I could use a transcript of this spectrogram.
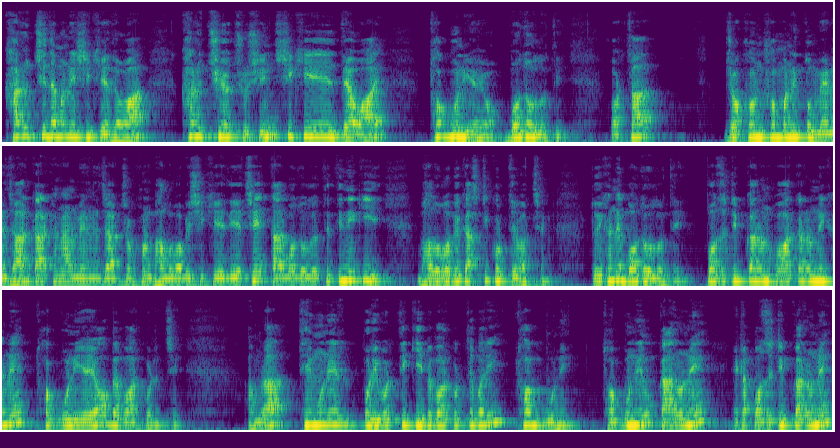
খারুচ্ছিদা মানে শিখিয়ে দেওয়া, খারুচ্ছিয় ছুসিন শিখিয়ে দেওয়ায় থকবুনিয় বদৌলতি। অর্থাৎ যখন সম্মানিত ম্যানেজার, কারখানার ম্যানেজার যখন ভালোভাবে শিখিয়ে দিয়েছে, তার বদৌলতে তিনি কি ভালোভাবে কাজটি করতে পারছেন? তো এখানে বদৌলতে, পজিটিভ কারণ হওয়ার কারণে এখানে থকবুনিয়াও ব্যবহার করেছে। আমরা থেমনের পরিবর্তে কি ব্যবহার করতে পারি? থকবুনে থকবুনেও কারণে, এটা পজিটিভ কারণে,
